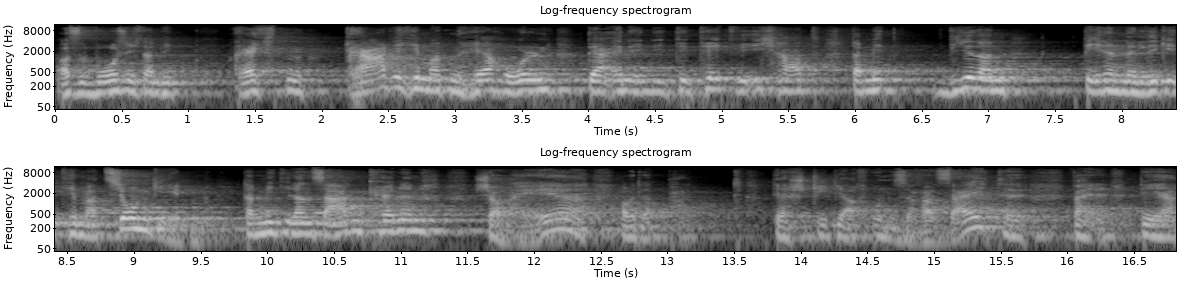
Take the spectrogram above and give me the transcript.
also wo sich dann die Rechten gerade jemanden herholen, der eine Identität wie ich hat, damit wir dann denen eine Legitimation geben, damit die dann sagen können, schau her, aber der der steht ja auf unserer Seite, weil der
